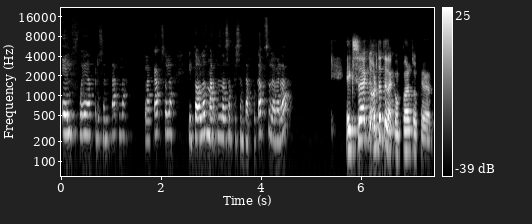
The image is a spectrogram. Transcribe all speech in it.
él fue a presentar la, cápsula y todos los martes vas a presentar tu cápsula, ¿verdad? Exacto, ahorita te la comparto, Gerardo.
